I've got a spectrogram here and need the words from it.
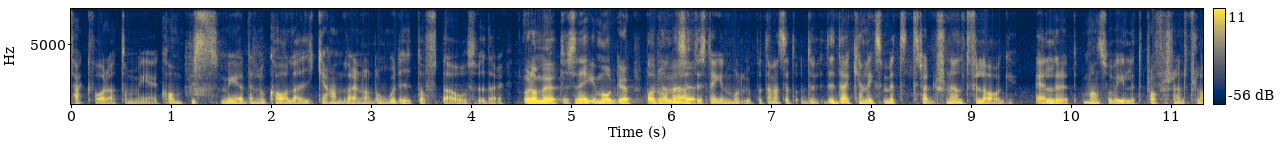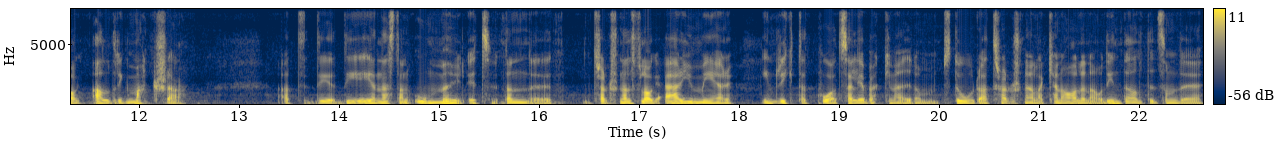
tack vare att de är kompis med den lokala ICA-handlaren och de går dit ofta och så vidare. Och de möter sin egen målgrupp på Och ett de möter sätt. sin egen målgrupp på ett annat sätt. Och det, där kan liksom ett traditionellt förlag, eller ett, om man så vill ett professionellt förlag, aldrig matcha. Att det, det är nästan omöjligt. Utan, eh, traditionellt förlag är ju mer inriktat på att sälja böckerna i de stora traditionella kanalerna och det är inte alltid som det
